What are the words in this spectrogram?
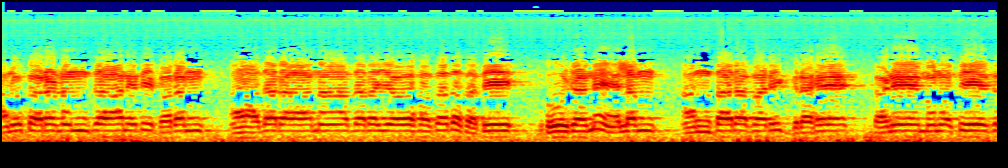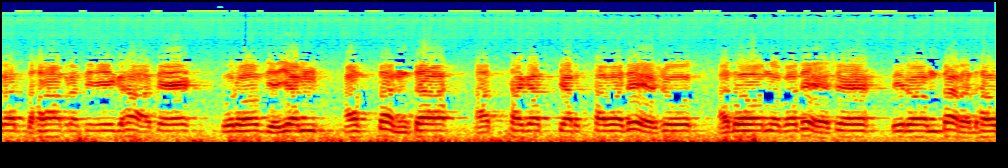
अनुकरणम् चानिति परम् आदरानादरयोः सदसति भूषणेलम् अन्तरपरिग्रहे कणे मनसि श्रद्धा प्रतीघाते पुरोव्ययम् हस्तम् च अर्थगत्यर्थवदेषु अधोनुपदेशे तिरोऽन्तर्धौ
